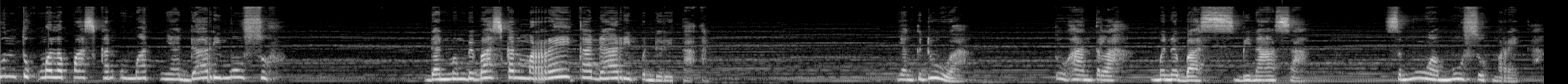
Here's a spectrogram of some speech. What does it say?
untuk melepaskan umatnya dari musuh dan membebaskan mereka dari penderitaan. Yang kedua, Tuhan telah menebas binasa semua musuh mereka.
